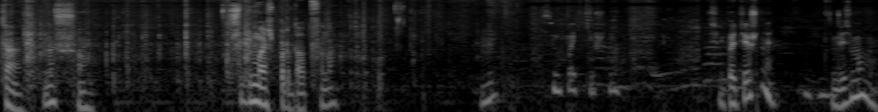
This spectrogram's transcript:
Так, ну що? Що думаєш про Датсона? Симпатично. Симпатичний? Візьмемо.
